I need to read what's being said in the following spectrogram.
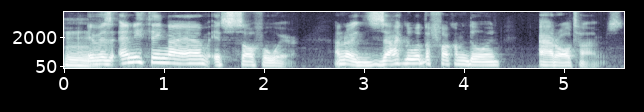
Mhm. If it's anything I am, it's self aware. I know exactly what the fuck I'm doing at all times.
